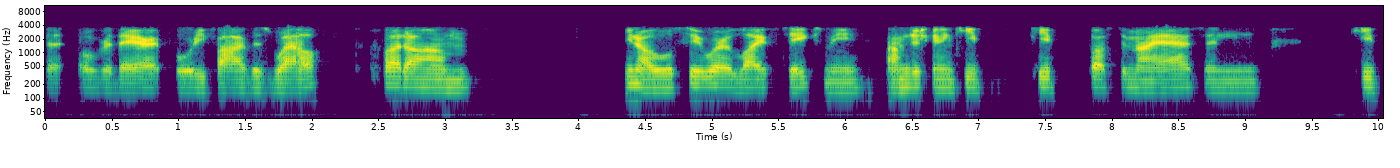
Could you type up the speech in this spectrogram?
at, over there at 45 as well. But um, you know, we'll see where life takes me. I'm just gonna keep keep busting my ass and keep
